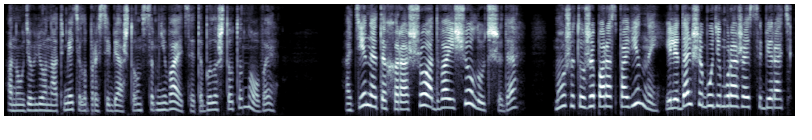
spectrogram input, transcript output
Она удивленно отметила про себя, что он сомневается, это было что-то новое. «Один — это хорошо, а два еще лучше, да? Может, уже пора с повинной? Или дальше будем урожай собирать?» —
